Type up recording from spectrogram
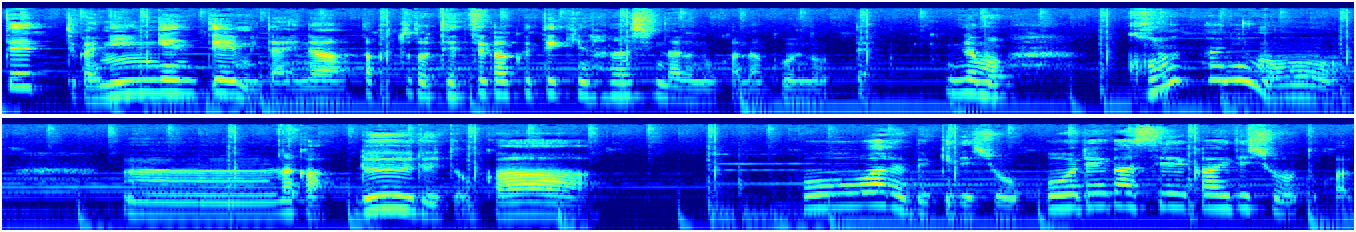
てっていうか人間ってみたいななんかちょっと哲学的な話になるのかなこういうのって。でもこんなにもうーんなんかルールとかこうあるべきでしょうこれが正解でしょうとかっ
